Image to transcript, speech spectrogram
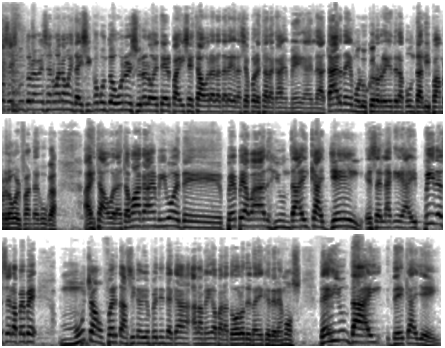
106.9 San Juan, 95.1 el sur al oeste del país a esta hora de la tarde. Gracias por estar acá en Mega en la tarde. Molusco Los Reyes de la Punta, Lipam, Robert Fantacuca. A esta hora estamos acá en vivo desde Pepe Abad, Hyundai Calle. Esa es la que hay. Pídesela, Pepe. Muchas ofertas, así que bien pendiente acá a la Mega para todos los detalles que tenemos de Hyundai de Calle.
